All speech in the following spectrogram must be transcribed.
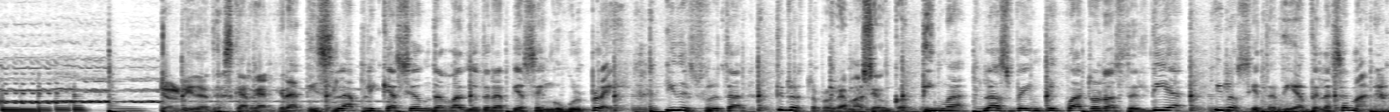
No olvides descargar gratis la aplicación de radioterapias en Google Play y disfruta de nuestra programación continua las 24 horas del día y los 7 días de la semana.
